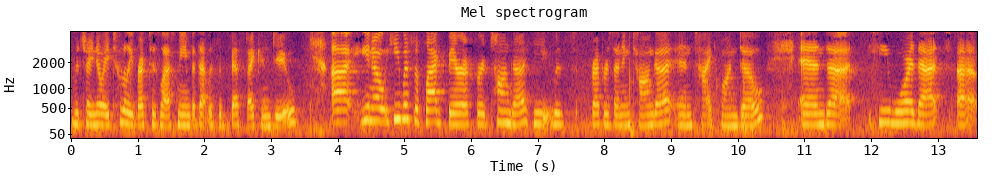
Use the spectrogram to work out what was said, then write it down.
which I know I totally wrecked his last name, but that was the best I can do. Uh, you know, he was the flag bearer for Tonga. He was representing Tonga in Taekwondo, and uh, he wore that. Uh,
